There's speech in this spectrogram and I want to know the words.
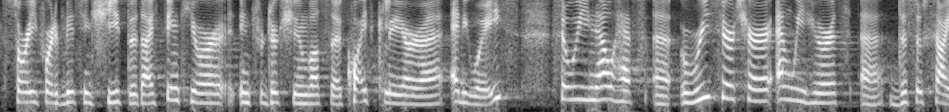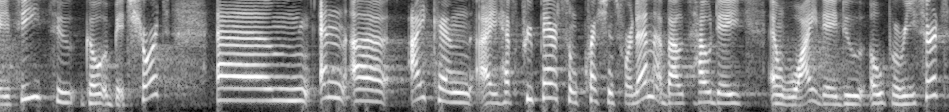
Sorry for the missing sheet, but I think your introduction was uh, quite clear uh, anyways. So we now have uh, a researcher and we heard uh, the society to go a bit short. Um, and uh, I, can, I have prepared some questions for them about how they and why they do open research.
